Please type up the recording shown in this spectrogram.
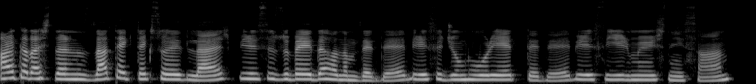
Arkadaşlarınız da tek tek söylediler. Birisi Zübeyde Hanım dedi, birisi Cumhuriyet dedi, birisi 23 Nisan,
